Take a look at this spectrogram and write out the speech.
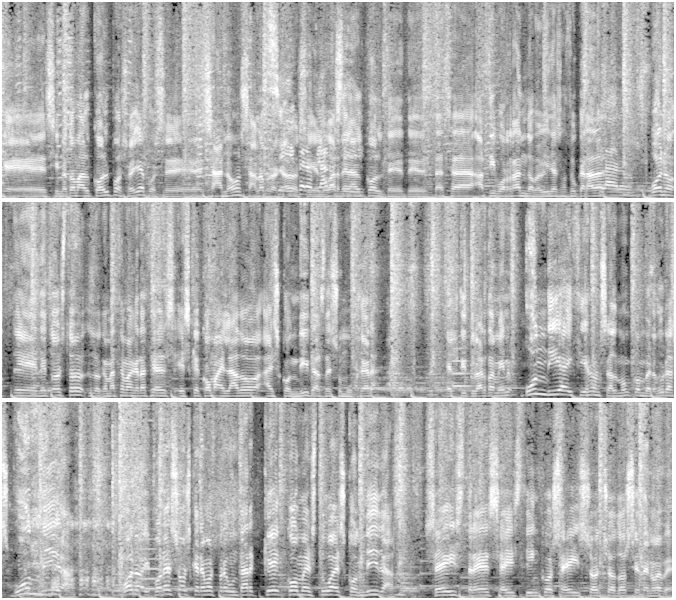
que si no toma alcohol, pues oye, pues eh, sano, sano, pero Sí, claro, pero si en lugar del alcohol te, te estás a- atiborrando bebidas azucaradas. Claro. Bueno, de, de todo esto, lo que me hace más gracia es, es que coma helado a escondidas de su mujer. El titular también, un día hicieron salmón con verduras, un día. Bueno, y por eso os queremos preguntar, ¿qué comes tú a escondidas? 6, 3, 6, 5, 6, 8, 2, 7, 9.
